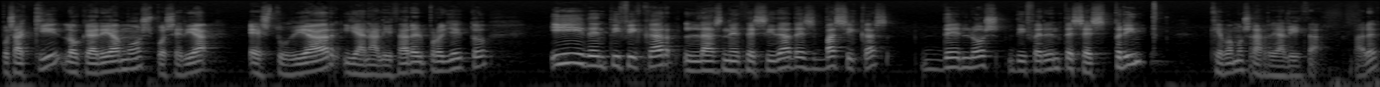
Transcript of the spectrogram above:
pues aquí lo que haríamos pues sería estudiar y analizar el proyecto e identificar las necesidades básicas de los diferentes sprints que vamos a realizar, ¿vale?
